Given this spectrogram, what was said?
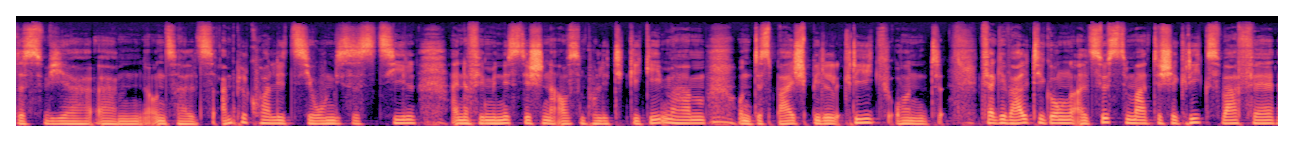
dass wir ähm, uns als Ampelkoalition dieses Ziel einer feministischen Außenpolitik gegeben haben und das Beispiel Krieg und Vergewaltigung als systematische Kriegswaffe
